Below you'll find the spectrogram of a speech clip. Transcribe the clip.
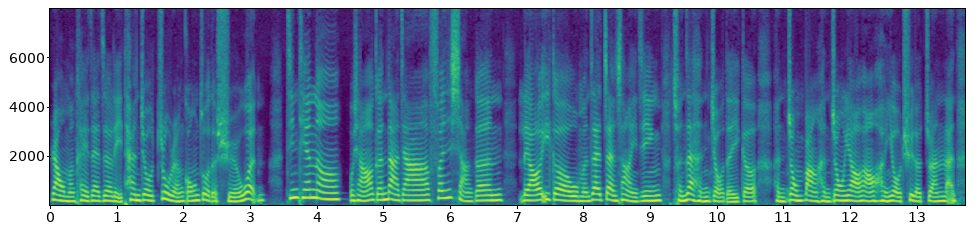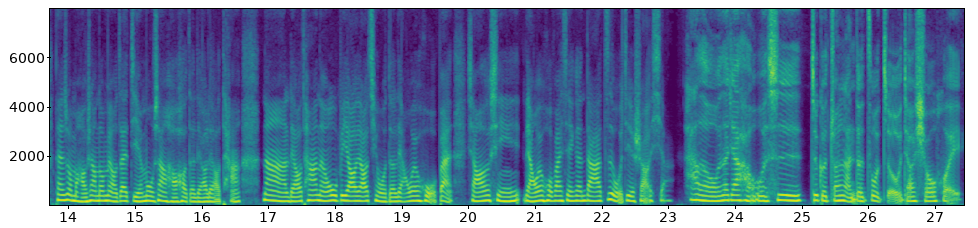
让我们可以在这里探究助人工作的学问。今天呢，我想要跟大家分享跟聊一个我们在站上已经存在很久的一个很重磅、很重要，然后很有趣的专栏。但是我们好像都没有在节目上好好的聊聊他。那聊他呢，务必要邀请我的两位伙伴，想要请两位伙伴先跟大家自我介绍一下。Hello，大家好，我是这个专栏的作者，我叫修慧。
